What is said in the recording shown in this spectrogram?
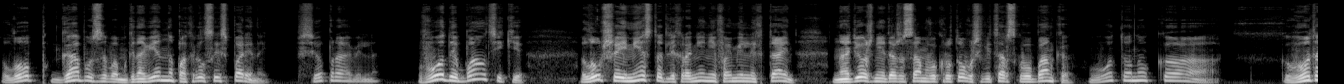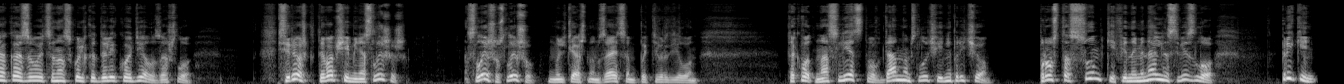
Лоб Габузова мгновенно покрылся испариной. Все правильно. Воды Балтики — Лучшее место для хранения фамильных тайн, надежнее даже самого крутого швейцарского банка. Вот оно как! Вот, оказывается, насколько далеко дело зашло. Сережка, ты вообще меня слышишь? Слышу, слышу, мультяшным зайцем подтвердил он. Так вот, наследство в данном случае ни при чем. Просто сумки феноменально свезло. Прикинь,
